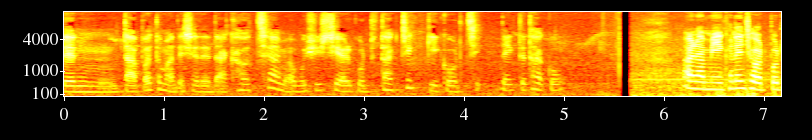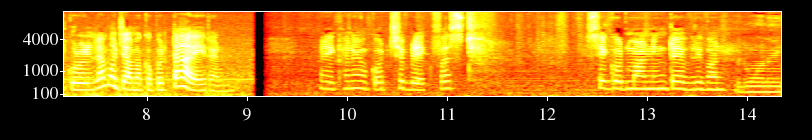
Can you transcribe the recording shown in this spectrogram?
দেন তারপর তোমাদের সাথে দেখা হচ্ছে। আমি অবশ্যই শেয়ার করতে থাকছি কী করছি। দেখতে থাকো। আর আমি এখানে ঝটপট করে নিলাম ও জামা কাপড়টা আয়রন আর এখানে ও করছে ব্রেকফাস্ট সে good morning to everyone good morning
